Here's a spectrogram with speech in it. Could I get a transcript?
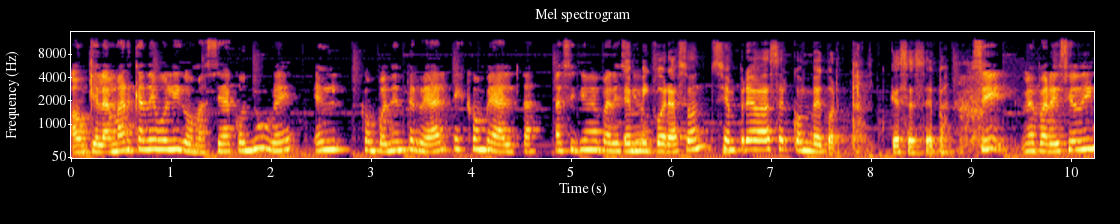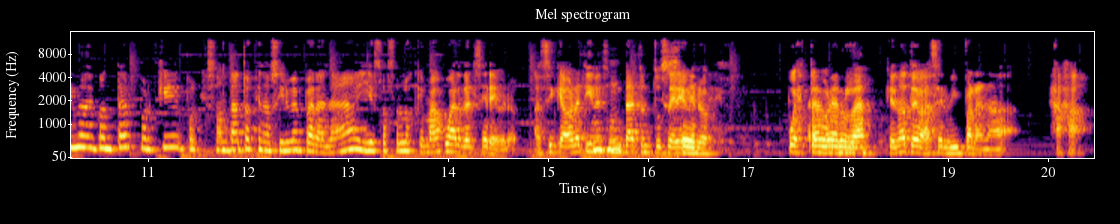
Aunque la marca de boligoma sea con V, el componente real es con B alta. Así que me pareció. En mi corazón siempre va a ser con B corta, que se sepa. Sí, me pareció digno de contar. ¿Por qué? Porque son datos que no sirven para nada y esos son los que más guarda el cerebro. Así que ahora tienes un dato en tu cerebro puesto Es por verdad. mí que no te va a servir para nada. Jaja.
